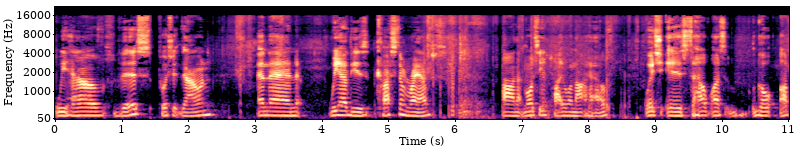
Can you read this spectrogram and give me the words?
we have this, push it down, and then we have these custom ramps uh, that most things probably will not have, which is to help us go up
